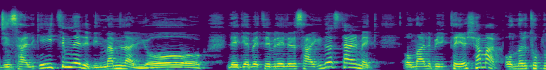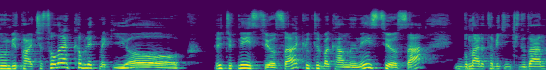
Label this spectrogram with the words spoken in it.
cinsellik eğitimleri bilmem neler yok. LGBT bireylere saygı göstermek, onlarla birlikte yaşamak, onları toplumun bir parçası olarak kabul etmek yok. Rütük ne istiyorsa, Kültür Bakanlığı ne istiyorsa bunlar da tabii ki iki dudağın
